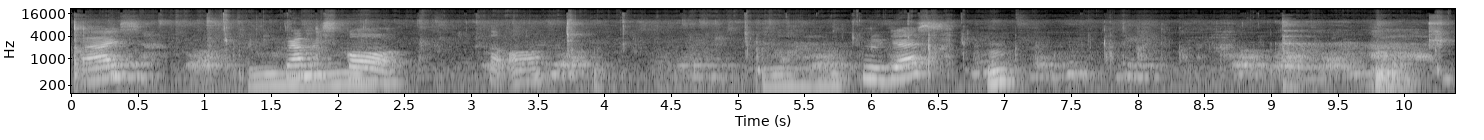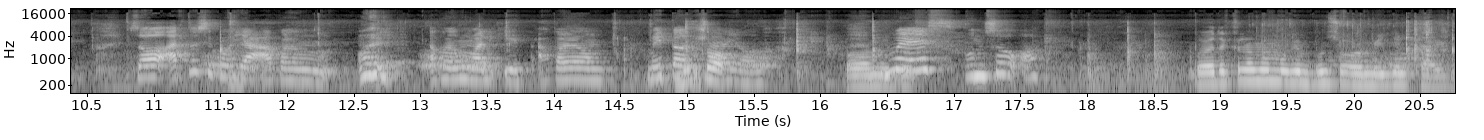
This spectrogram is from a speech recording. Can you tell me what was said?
guys. Promise ko. Ito, oh. Noodles. Hmm? So, ato si Kuya, ako yung, ako yung maliit. Ako yung may todo Bunso. tayo. Um, Miss, punso, ah. pwede ka naman maging bunso or middle child.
